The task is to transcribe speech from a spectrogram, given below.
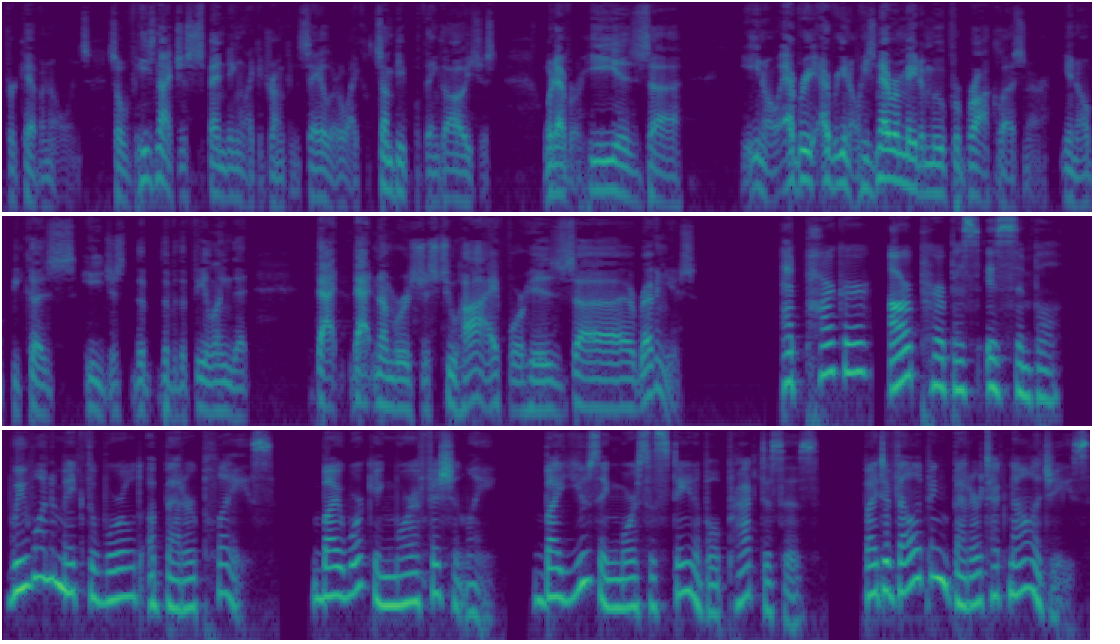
for Kevin Owens. So he's not just spending like a drunken sailor, like some people think, oh, he's just whatever. He is, uh, you know, every, every, you know, he's never made a move for Brock Lesnar, you know, because he just, the, the, the feeling that that, that number is just too high for his, uh, revenues. At Parker, our purpose is simple. We want to make the world a better place by working more efficiently, by using more sustainable practices, by developing better technologies.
